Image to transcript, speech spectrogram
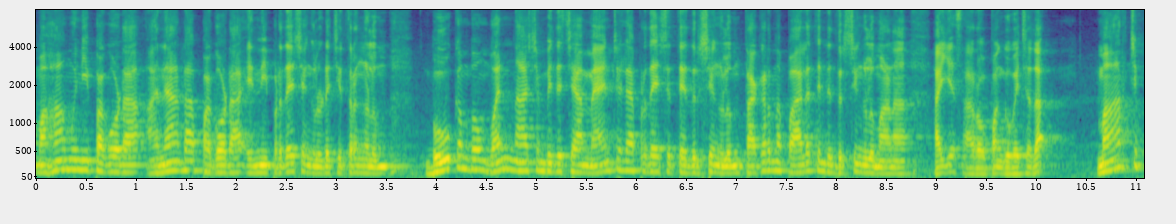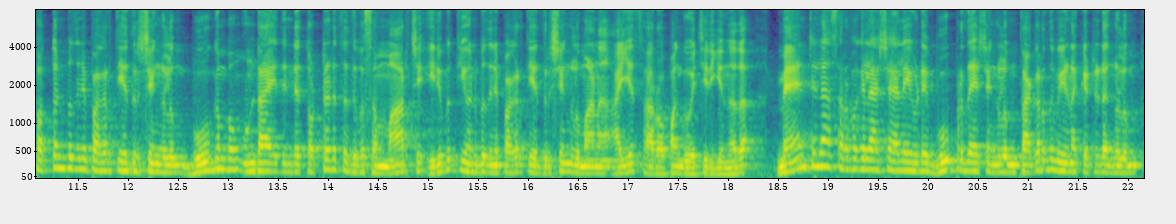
Mahamuni pagoda Anada pagoda എന്നീ പ്രദേശങ്ങളുടെ ചിത്രങ്ങളും ഭൂകമ്പം വൻ നാശം വിതച്ച മാന്റല പ്രദേശത്തെ ദൃശ്യങ്ങളും തകർന്ന പാലത്തിന്റെ ദൃശ്യങ്ങളുമാണ് ഐ എസ് ആർഒ പങ്കുവച്ചത്. മാർച്ച് പത്തൊൻപതിന് പകർത്തിയ ദൃശ്യങ്ങളും ഭൂകമ്പം ഉണ്ടായതിന്റെ തൊട്ടടുത്ത ദിവസം മാർച്ച് ഇരുപത്തിയൊൻപതിന് പകർത്തിയ ദൃശ്യങ്ങളുമാണ് ഐ എസ് ആർഒ പങ്കുവച്ചിരിക്കുന്നത്. മാൻഡല സർവകലാശാലയുടെ ഭൂപ്രദേശങ്ങളും തകർന്നു വീണ കെട്ടിടങ്ങളും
